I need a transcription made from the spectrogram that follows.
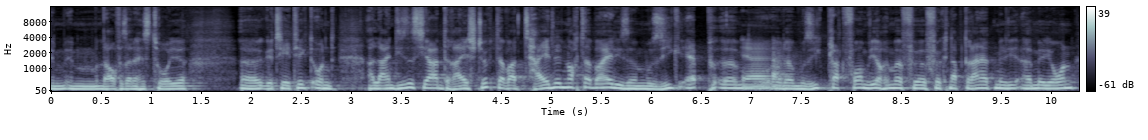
im, im Laufe seiner Historie äh, getätigt und allein dieses Jahr drei Stück. Da war Tidal noch dabei, diese Musik-App ähm, ja. oder Musikplattform, wie auch immer, für, für knapp 300 Milli äh, Millionen.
